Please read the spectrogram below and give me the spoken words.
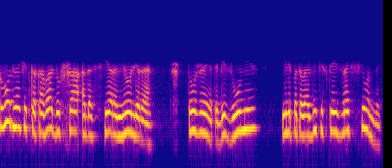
Так вот, значит, какова душа агосфера Мюллера. Что же это, безумие или патологическая извращенность?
